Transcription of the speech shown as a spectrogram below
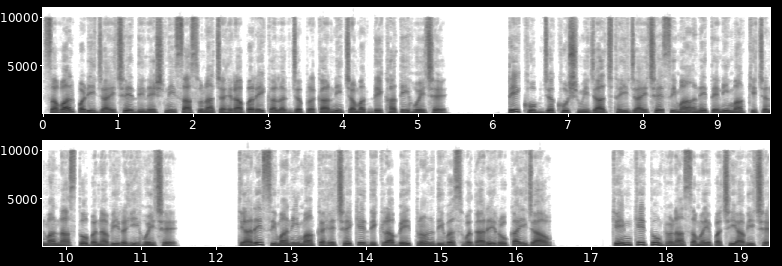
સવાર પડી જાય છે, દિનેશની સાસુના ચહેરા પર એક અલગ જ પ્રકારની ચમક દેખાતી હોય છે. તે ખૂબ જ ખુશ મિજાજ થઈ જાય છે, સીમા અને તેની માં કિચનમાં નાસ્તો બનાવી રહી હોય છે. ત્યારે સીમાની માં કહે છે કે દીકરા બે ત્રણ દિવસ વધારે રોકાઈ જાઓ. કેમ કે તું ઘણા સમય પછી આવી છે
